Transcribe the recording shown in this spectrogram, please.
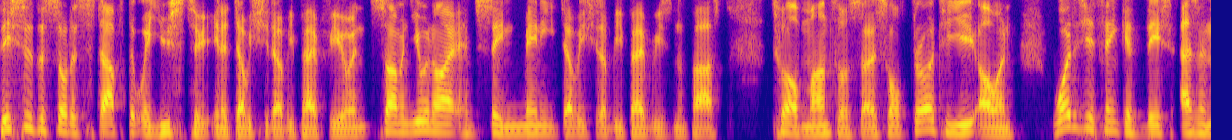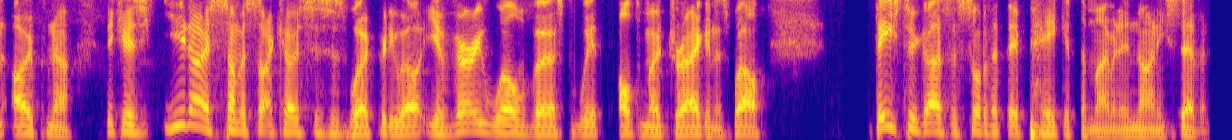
this is the sort of stuff that we're used to in a WCW pay per view. And Simon, you and I have seen many WCW pay per views in the past 12 months or so. So I'll throw it to you, Owen. What did you think of this as an opener? Because you know Summer Psychosis has worked pretty well. You're very well versed with Ultimo Dragon as well. These two guys are sort of at their peak at the moment in 97.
